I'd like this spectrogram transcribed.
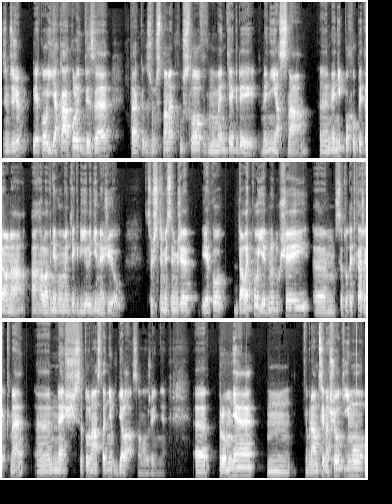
Myslím si, že jako jakákoliv vize, tak zůstane u slov v momentě, kdy není jasná, eh, není pochopitelná a hlavně v momentě, kdy lidi nežijou. Což si myslím, že jako daleko jednodušeji um, se to teďka řekne, um, než se to následně udělá samozřejmě. Um, pro mě um, v rámci našeho týmu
